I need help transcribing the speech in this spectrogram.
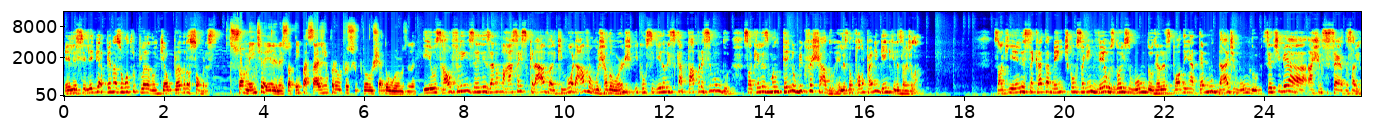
Ele se liga apenas a um outro plano, que é o plano das sombras somente a ele, né? Só tem passagem pro, pro, pro Shadow World, né? E os Halflings, eles eram uma raça escrava que moravam no Shadow World e conseguiram escapar para esse mundo. Só que eles mantêm o bico fechado, eles não falam para ninguém que eles vão de lá. Só que eles secretamente conseguem ver os dois mundos, eles podem até mudar de mundo se tiver a, a chance certa, sabe?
